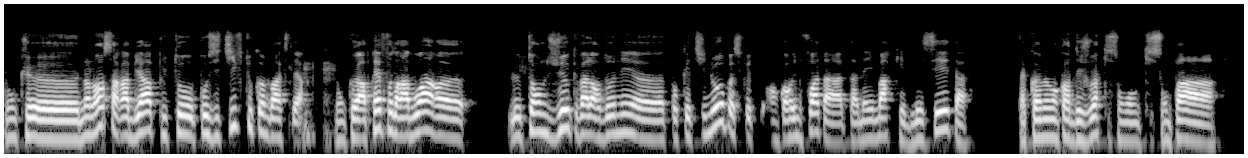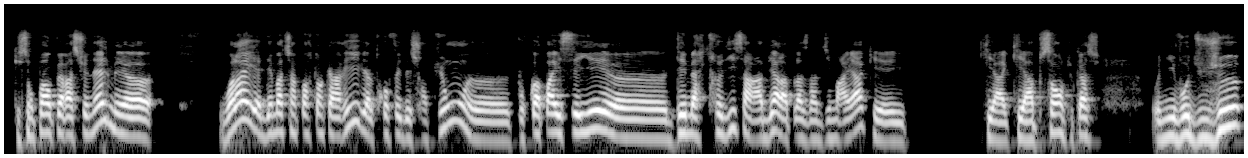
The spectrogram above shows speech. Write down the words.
Donc, euh, non, non, Sarabia, plutôt positif, tout comme Draxler. Donc, euh, après, il faudra voir euh, le temps de jeu que va leur donner Pochettino, parce que, encore une fois, tu as, Neymar qui est blessé, tu as, quand même encore des joueurs qui ne sont, qui pas, qui opérationnels, mais voilà, il y a des matchs importants qui arrivent, il y a le trophée des champions. pourquoi pas essayer dès mercredi Sarabia à la place d'un Di Maria qui est, qui, est absent, en tout cas au niveau du jeu.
